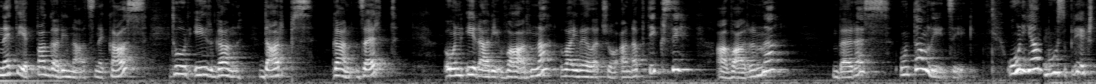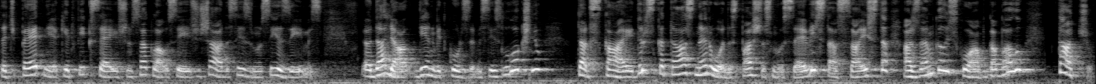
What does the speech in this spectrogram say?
netiek pagarināts nekas. Tur ir gan darbs, gan dzert, Un ir arī varna vai vēl ar šo anaptiksi, avarna, beres un tam līdzīgi. Un, ja mūsu priekšteči pētnieki ir fiksējuši un saklausījuši šādas izrunas iezīmes daļā Dienvidkurzemes izlokšņu, tad skaidrs, ka tās nerodas pašas no sevis, tās saista ar zemgalisko apgabalu. Taču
